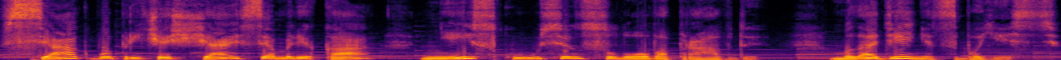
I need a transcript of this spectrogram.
Всяк бо причащайся млека, не искусен слова правды младенец бо есть.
